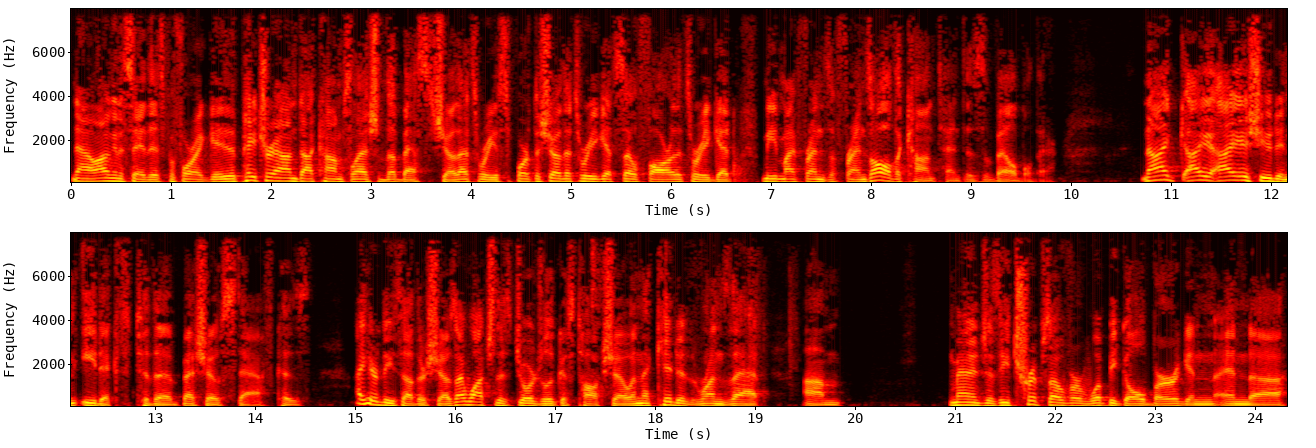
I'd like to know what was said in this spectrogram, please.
Now I'm going to say this before I get it. Patreon.com slash the best show. That's where you support the show. That's where you get so far. That's where you get meet my friends of friends. All the content is available there. Now I, I, I issued an edict to the best show staff because I hear these other shows. I watch this George Lucas talk show and the kid that runs that, um, manages, he trips over Whoopi Goldberg and, and, uh,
